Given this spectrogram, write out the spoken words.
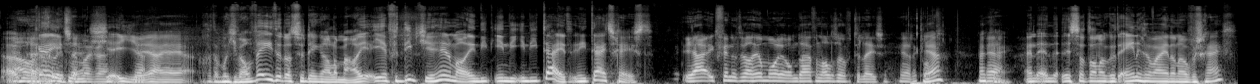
Oké, ja. ja, ja, ja. God, dan moet je wel weten dat soort dingen allemaal. Je, je verdiept je helemaal in die, in, die, in die tijd, in die tijdsgeest. Ja, ik vind het wel heel mooi om daar van alles over te lezen. Ja, dat klopt. Ja? Oké. Ja. En, en is dat dan ook het enige waar je dan over schrijft?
